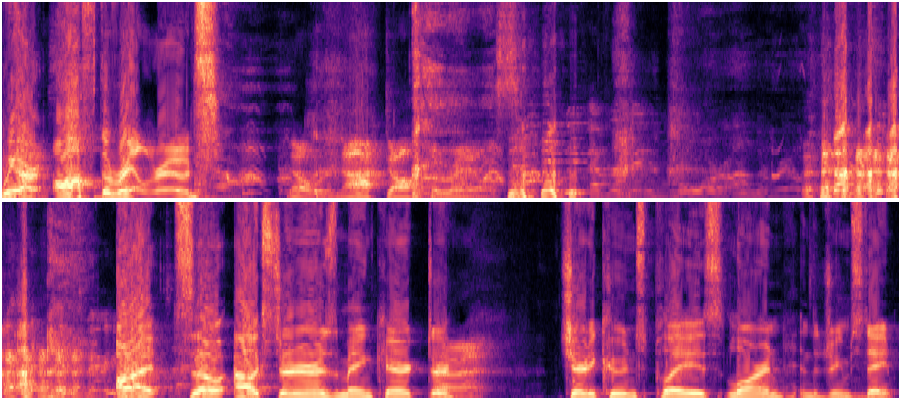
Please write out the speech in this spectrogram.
We are off the railroads. No, we're knocked off the rails. We've ever been more on the rails. All right, so Alex Turner is the main character. All right. Charity Coons plays Lauren in the Dream State.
